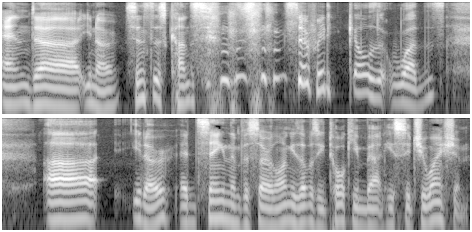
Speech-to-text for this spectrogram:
and uh, you know, since this cunt's seeing so many girls at once, uh, you know, and seeing them for so long, he's obviously talking about his situation,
